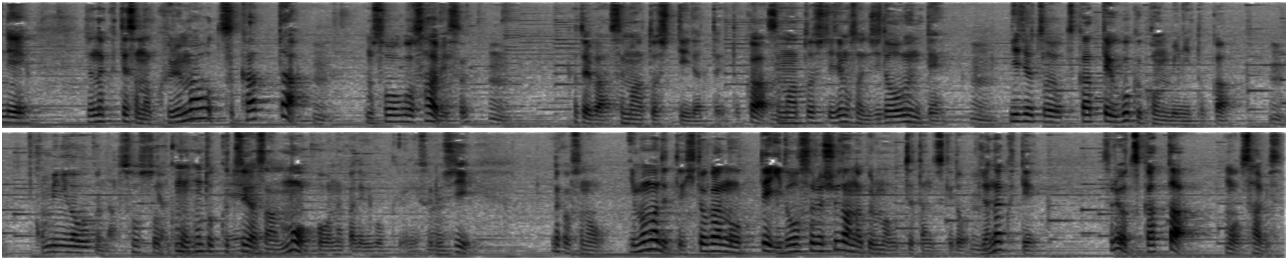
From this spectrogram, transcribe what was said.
でじゃなくてその車を使ったもう総合サービス？例えばスマートシティだったりとか、スマートシティでもその自動運転うん。技術を使って動くコンビニとか。うん。コンビニが動くんだ。そうそう。もう本当靴屋さんもこう中で動くようにするし、だからその今までって人が乗って移動する手段の車を売ってたんですけど、うん。じゃなくてそれを使ったもうサービス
